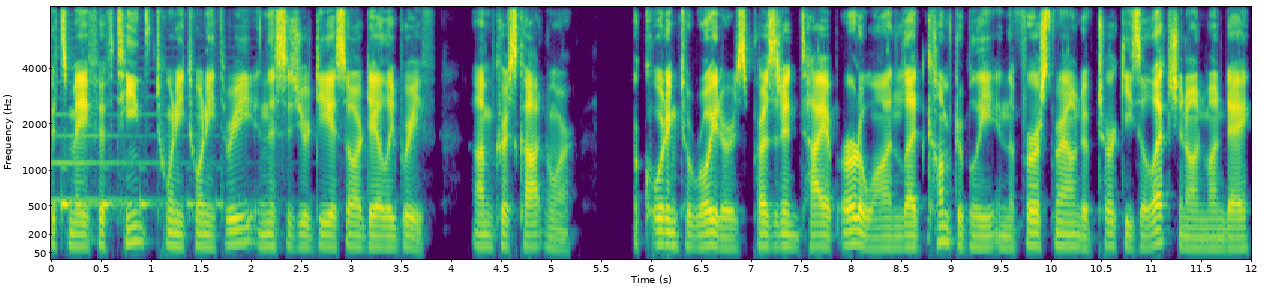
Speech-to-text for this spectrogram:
It's May 15th, 2023, and this is your DSR Daily Brief. I'm Chris Cotnor. According to Reuters, President Tayyip Erdogan led comfortably in the first round of Turkey's election on Monday,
